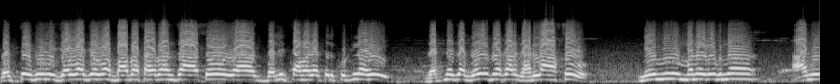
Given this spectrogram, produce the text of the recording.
प्रत्येक वेळी जेव्हा जेव्हा बाबासाहेबांचा असो या दलित समाजातील कुठल्याही घटनेचा गैरप्रकार घडला असो नेहमी मनोरुग्ण आणि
